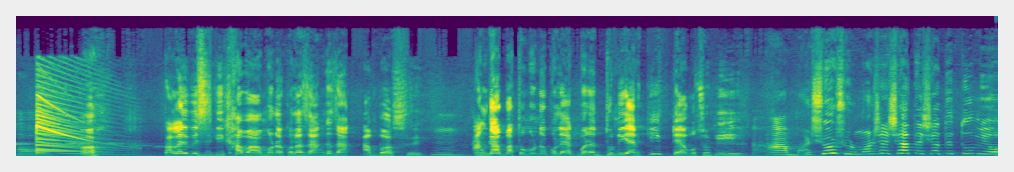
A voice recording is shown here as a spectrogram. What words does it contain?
হ্যাঁ। আহ, তালে বেশি কি খাবা? মনে করলা যে আঙ্গে আব্বা আছে। আঙ্গা আব্বা তো মনে করলে একবারে দুনিয়ার কি টা বলছো কি? আমার শ্বশুর মশাইয়ের সাথে সাথে তুমিও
